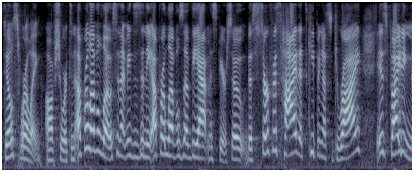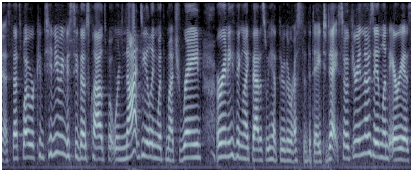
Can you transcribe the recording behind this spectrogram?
still swirling offshore. It's an upper level low, so that means it's in the upper levels of the atmosphere. So the surface high that's keeping us dry is fighting this. That's why we're continuing to see those clouds, but we're not dealing with much rain or anything like that as we head through the rest of the day today. So if you're in those inland areas,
